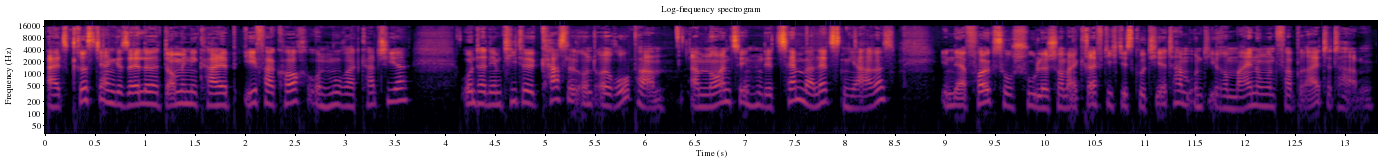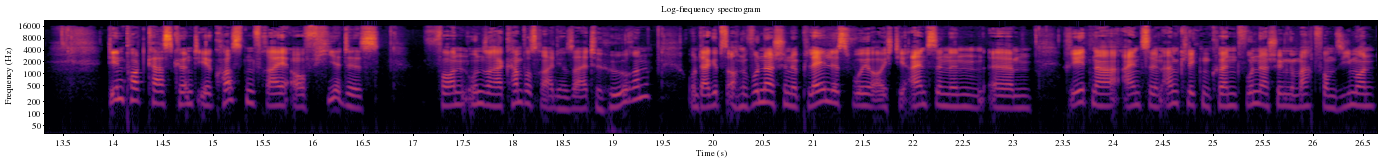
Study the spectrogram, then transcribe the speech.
als Christian Geselle, Dominik Halb, Eva Koch und Murat Katschir unter dem Titel Kassel und Europa am 19. Dezember letzten Jahres in der Volkshochschule schon mal kräftig diskutiert haben und ihre Meinungen verbreitet haben. Den Podcast könnt ihr kostenfrei auf Hierdis von unserer Campus-Radio-Seite hören. Und da gibt es auch eine wunderschöne Playlist, wo ihr euch die einzelnen ähm, Redner einzeln anklicken könnt. Wunderschön gemacht vom Simon.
